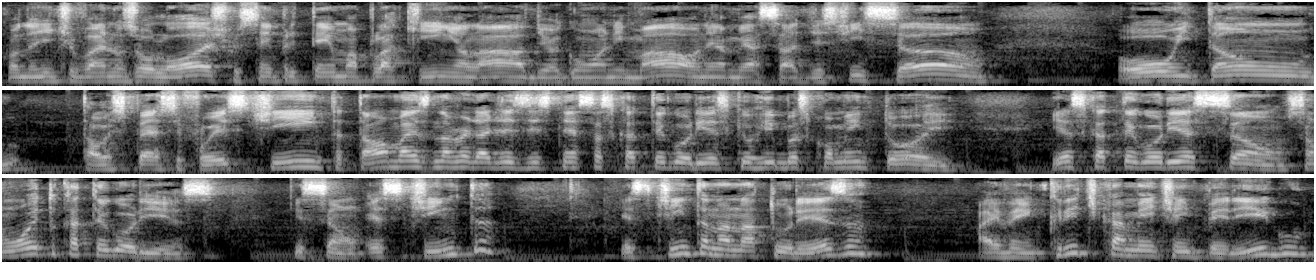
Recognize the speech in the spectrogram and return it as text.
Quando a gente vai no zoológico, sempre tem uma plaquinha lá de algum animal, né, ameaçado de extinção, ou então tal espécie foi extinta, tal, mas na verdade existem essas categorias que o Ribas comentou aí. E as categorias são, são oito categorias, que são extinta, extinta na natureza, aí vem criticamente em perigo,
